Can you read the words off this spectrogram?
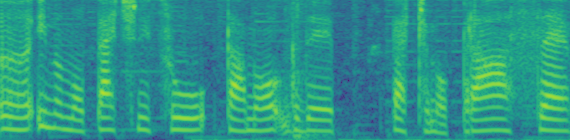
E, imamo pećnicu tamo gde pečemo prase,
